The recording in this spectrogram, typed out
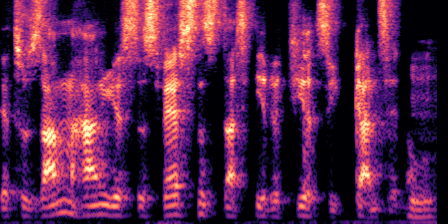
der Zusammenhang jetzt des Westens, das irritiert sie ganz enorm. Mhm.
